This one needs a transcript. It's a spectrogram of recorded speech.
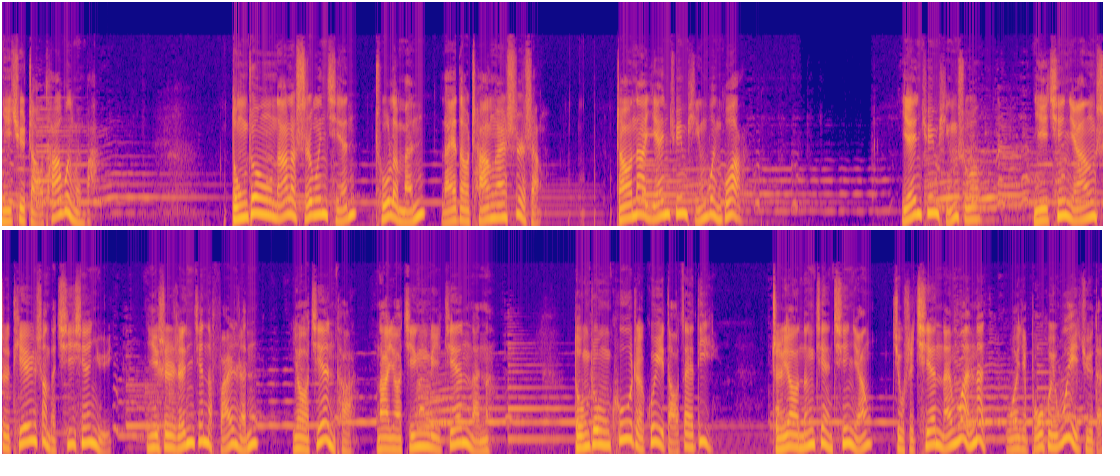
你去找他问问吧。董仲拿了十文钱，出了门，来到长安市上，找那严君平问卦。严君平说：“你亲娘是天上的七仙女，你是人间的凡人，要见她，那要经历艰难呐。”董仲哭着跪倒在地，只要能见亲娘。就是千难万难，我也不会畏惧的。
